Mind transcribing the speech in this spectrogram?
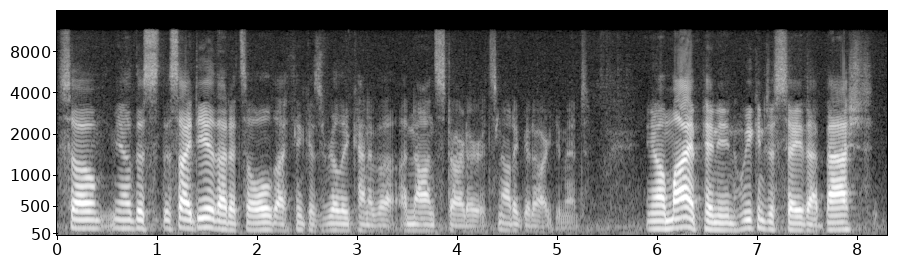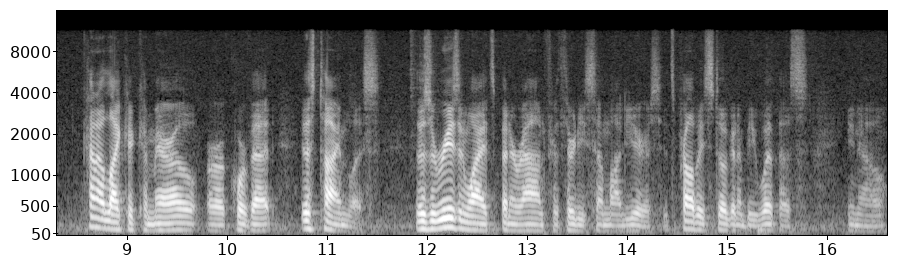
So, you know, this, this idea that it's old, I think, is really kind of a, a non-starter. It's not a good argument. You know, in my opinion, we can just say that Bash, kind of like a Camaro or a Corvette, is timeless. There's a reason why it's been around for 30 some odd years. It's probably still going to be with us, you know,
